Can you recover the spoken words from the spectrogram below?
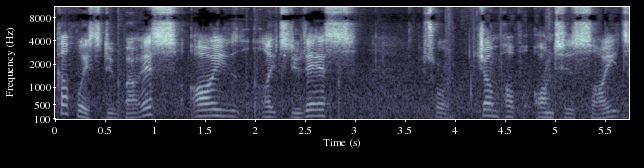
couple ways to do about this. I like to do this. Sort of jump up onto the side.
